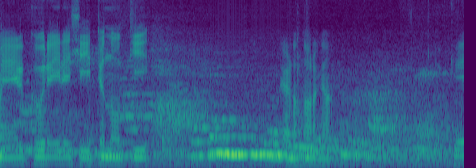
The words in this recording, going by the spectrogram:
മേൽക്കൂരയിലെ ഷീറ്റ് നോക്കി കിടന്നുറങ്ങാം. ഓക്കെ.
